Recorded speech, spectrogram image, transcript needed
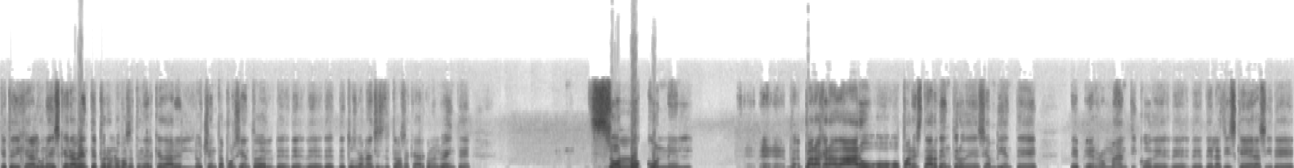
que te dijera alguna disquera, vente, pero nos vas a tener que dar el 80% de, tus ganancias y tú te vas a quedar con el 20%. Solo con el... Para agradar o, para estar dentro de ese ambiente eh, romántico de, las disqueras y de,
